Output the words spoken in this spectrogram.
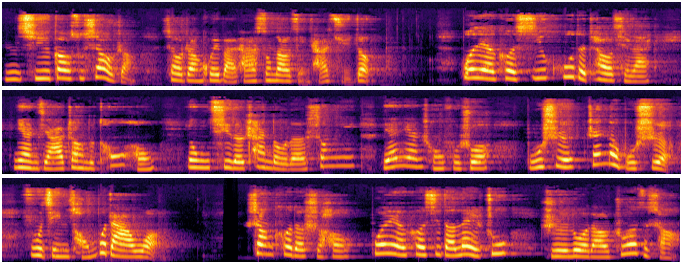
你去告诉校长，校长会把他送到警察局的。波列克西忽地跳起来，面颊涨得通红，用气得颤抖的声音连连重复说：“不是，真的不是，父亲从不打我。”上课的时候，波列克西的泪珠直落到桌子上，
